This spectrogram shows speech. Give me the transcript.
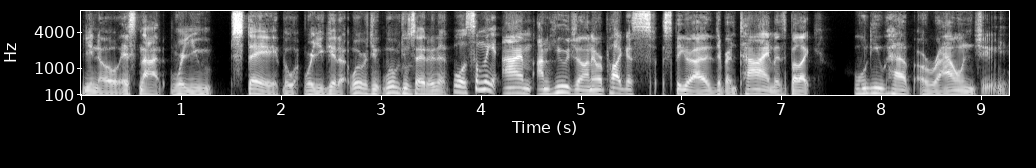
you know it's not where you stay, but where you get up? What would you What would you say to them? Well, something I'm I'm huge on, and we're probably gonna speak about it at a different time, is but like who do you have around you?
